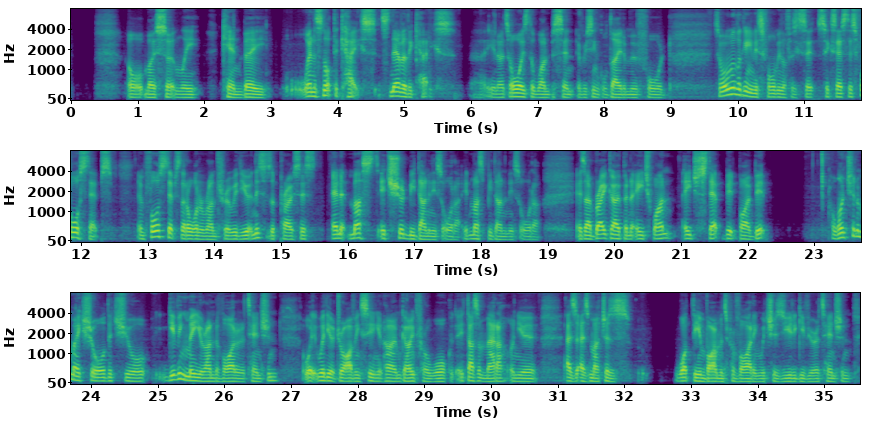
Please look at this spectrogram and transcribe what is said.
or most certainly can be. When it's not the case, it's never the case. Uh, you know, it's always the 1% every single day to move forward. So when we're looking at this formula for success, there's four steps. And four steps that I want to run through with you. And this is a process and it must it should be done in this order it must be done in this order as i break open each one each step bit by bit I want you to make sure that you're giving me your undivided attention, whether you're driving, sitting at home, going for a walk. It doesn't matter on you as as much as what the environment's providing, which is you to give your attention.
